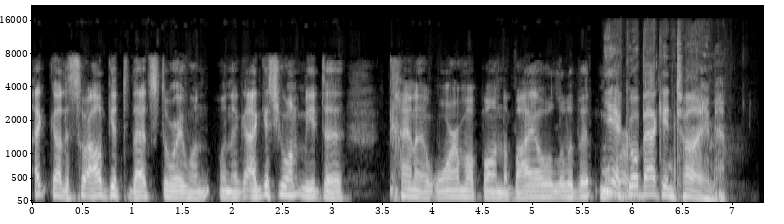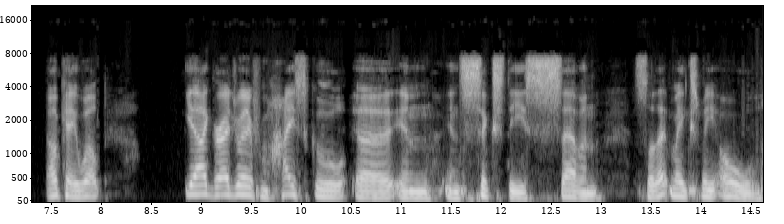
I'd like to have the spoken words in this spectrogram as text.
I got it. So I'll get to that story when when I, I guess you want me to kind of warm up on the bio a little bit more. Yeah, go back in time. Okay, well, yeah, I graduated from high school uh, in in '67, so that makes me old,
